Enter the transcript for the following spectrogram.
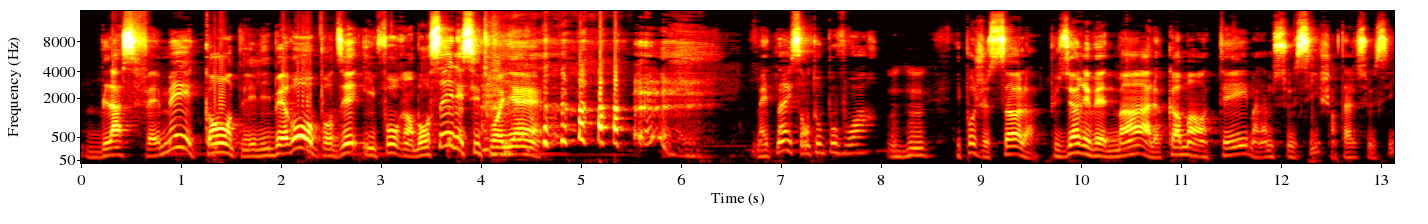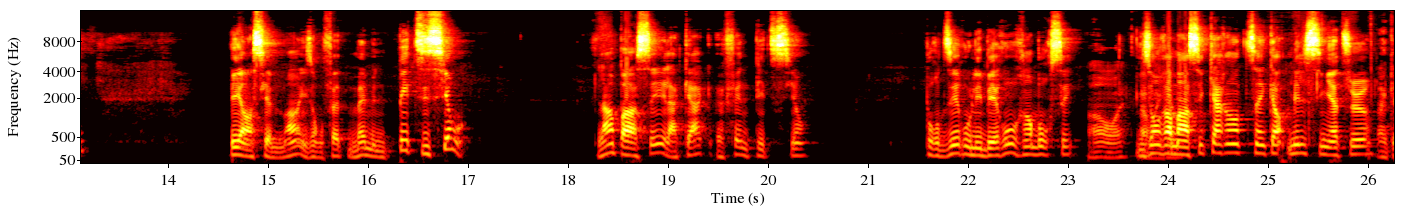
blasphémé contre les libéraux pour dire il faut rembourser les citoyens. Maintenant, ils sont au pouvoir. Et pas juste ça, là. Plusieurs événements, elle a commenté, Madame Soucy, Chantal Soucy. Et anciennement, ils ont fait même une pétition. L'an passé, la CAQ a fait une pétition pour dire aux libéraux rembourser. Ah ouais. Ils ont ramassé 40, 50 000 signatures. OK.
